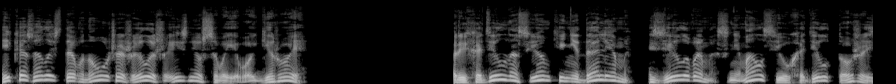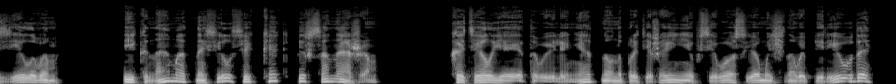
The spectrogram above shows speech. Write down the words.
и, казалось, давно уже жил жизнью своего героя. Приходил на съемки недалем Зиловым, снимался и уходил тоже Зиловым, и к нам относился как к персонажам. Хотел я этого или нет, но на протяжении всего съемочного периода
